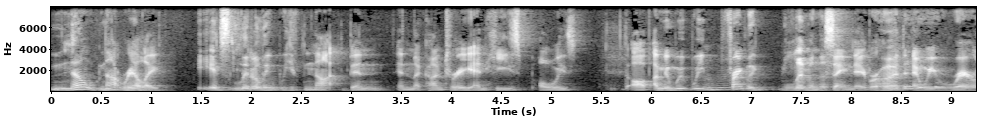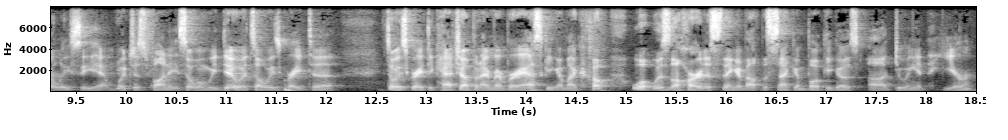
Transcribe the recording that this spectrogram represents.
No, not really. It's literally we've not been in the country, and he's always. Off. I mean, we, we frankly live in the same neighborhood, and we rarely see him, which is funny. So when we do, it's always great to it's always great to catch up. And I remember asking him, I go, "What was the hardest thing about the second book?" He goes, uh, "Doing it in a year."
